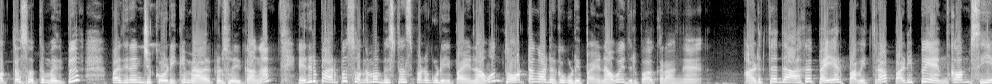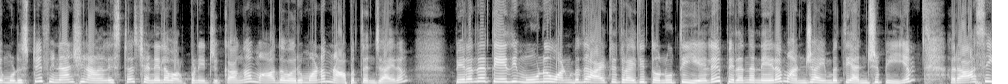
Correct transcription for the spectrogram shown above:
மொத்த சொத்து மதிப்பு பதினஞ்சு கோடிக்கு மேலே இருக்குன்னு சொல்லியிருக்காங்க. எதிர்பார்ப்பு சொந்தமாக பிஸ்னஸ் பண்ணக்கூடிய பையனாகவும் தோட்டங்காடு இருக்கக்கூடிய பையனாகவும் எதிர்பார்க்குறாங்க. அடுத்ததாக பெயர் பவித்ரா. படிப்பு எம்காம் சிஏ முடிச்சுட்டு ஃபினான்ஷியல் அனலிஸ்ட்டாக சென்னையில் ஒர்க் பண்ணிட்டுருக்காங்க. மாத வருமானம் நாற்பத்தஞ்சாயிரம் பிறந்த தேதி மூணு ஒன்பது ஆயிரத்தி தொள்ளாயிரத்தி தொண்ணூற்றி ஏழு. பிறந்த நேரம் அஞ்சு ஐம்பத்தி அஞ்சு பிஎம் ராசி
